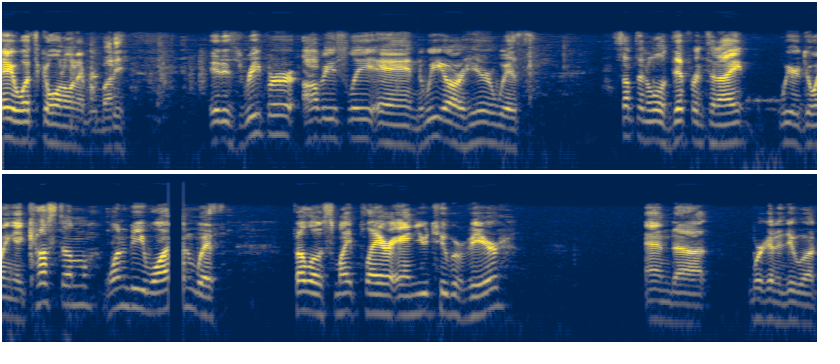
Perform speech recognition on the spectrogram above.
Hey, what's going on, everybody? It is Reaper, obviously, and we are here with something a little different tonight. We are doing a custom 1v1 with fellow Smite player and YouTuber Vhear. And uh, we're going to do a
